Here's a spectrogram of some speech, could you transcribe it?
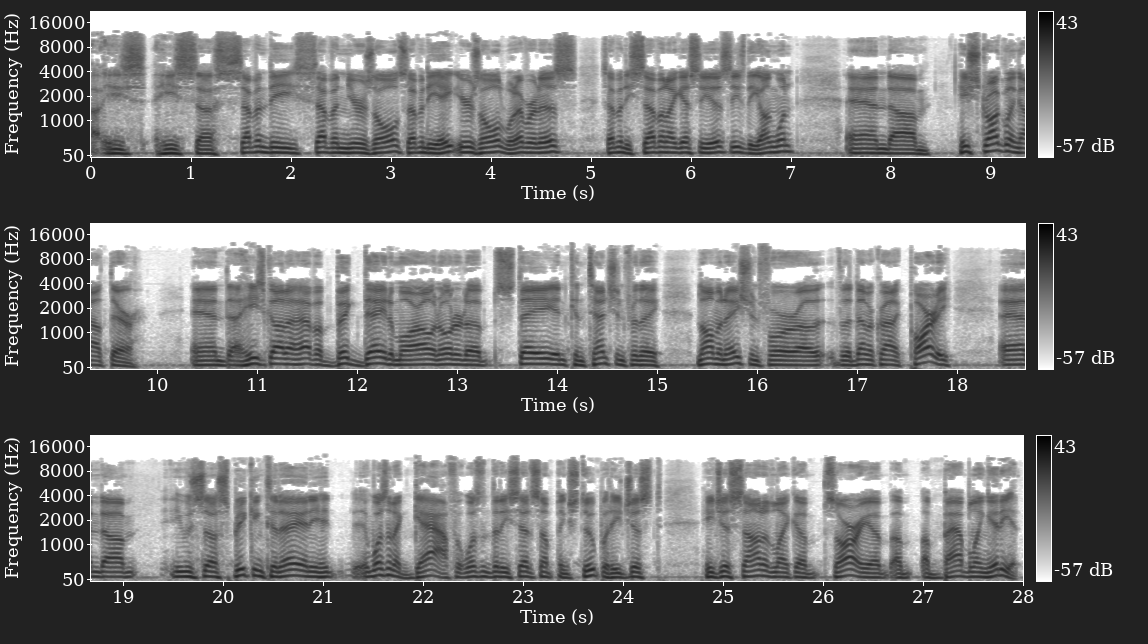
uh, he's he's uh, 77 years old, 78 years old, whatever it is. 77, I guess he is. He's the young one, and um, he's struggling out there and uh, he's got to have a big day tomorrow in order to stay in contention for the nomination for, uh, for the Democratic Party. And um, he was uh, speaking today, and he it wasn't a gaffe. It wasn't that he said something stupid. He just he just sounded like a sorry a, a, a babbling idiot.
